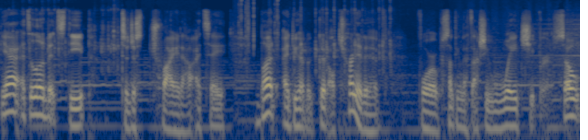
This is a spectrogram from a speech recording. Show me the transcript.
yeah, it's a little bit steep to just try it out, I'd say, but I do have a good alternative for something that's actually way cheaper. So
